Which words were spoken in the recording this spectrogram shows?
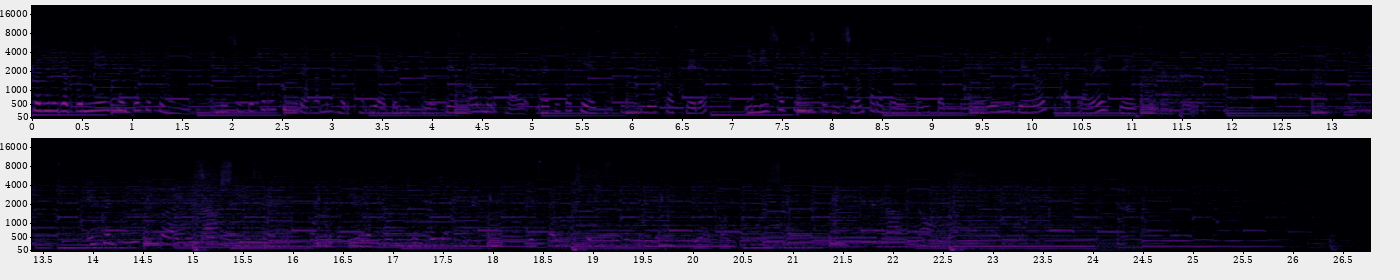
Con hidroponía encuentras economía. En nuestra empresa recibirás la mejor calidad de lechuga crespa del mercado gracias a que es un cultivo casero y listo a tu disposición para traerte vitamina B1 y B2 a través de este gran producto. Encuéntranos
